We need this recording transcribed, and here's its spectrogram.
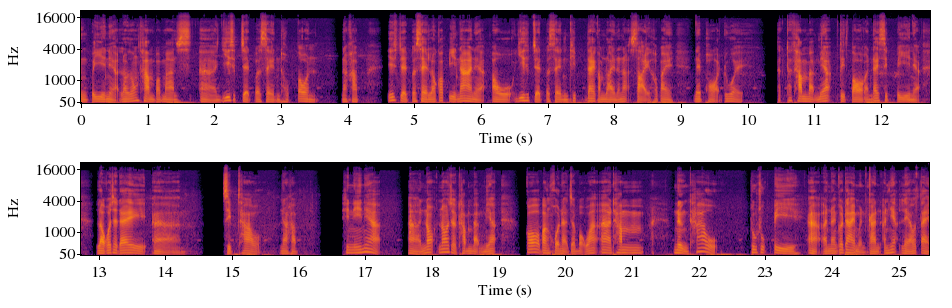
1 ปีเนี่ยเราต้องทำประมาณอ่า27%ทบต้นนะครับ27%แล้วก็ปีหน้าเนี่ยเอา 27%ที่ได้กำไรนั้นนะใส่เข้าไปในพอร์ตด้วย ถ้าถ้าทำแบบเนี้ยติดต่อกันได้ 10 ปีเนี่ยเราก็จะได้อ่า10 เท่านะครับ ทีนี้เนี่ยอานอกนอกจากทำแบบเนี้ยก็บางคนอาจจะบอกว่าอ่าทำหนึ่งเท่าทุกๆปีอ่าอันนั้นก็ได้เหมือนกันอันเนี้ยแล้วแต่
